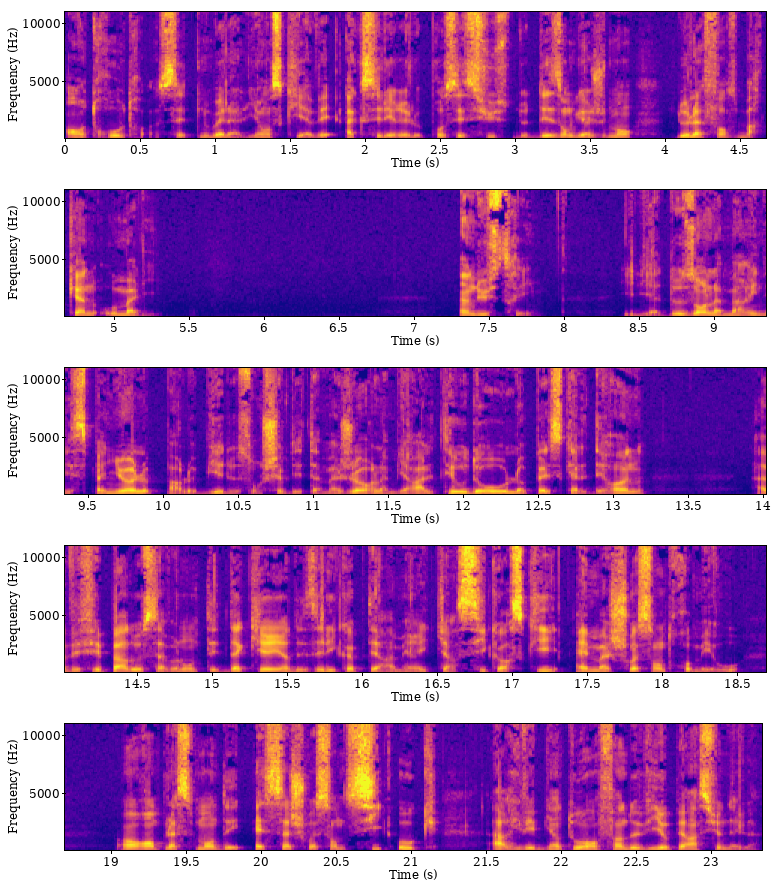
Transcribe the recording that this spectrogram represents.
entre autres cette nouvelle alliance qui avait accéléré le processus de désengagement de la force Barkhane au Mali. Industrie. Il y a deux ans, la marine espagnole, par le biais de son chef d'état-major, l'amiral Teodoro López Calderón, avait fait part de sa volonté d'acquérir des hélicoptères américains Sikorsky MH-60 Romeo, en remplacement des SH-60 Hawk arrivés bientôt en fin de vie opérationnelle.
